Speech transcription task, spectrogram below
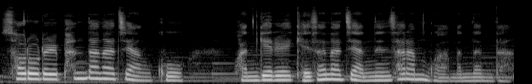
서로를 판단하지 않고 관계를 계산하지 않는 사람과 만난다.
